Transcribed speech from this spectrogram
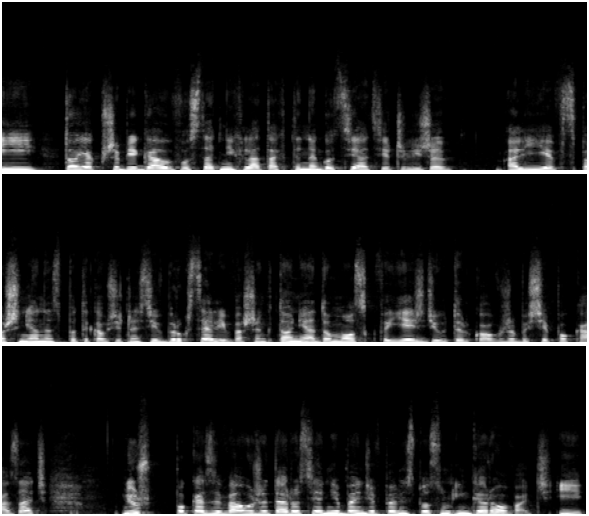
I to, jak przebiegały w ostatnich latach te negocjacje, czyli że Alijew z Paszynianem spotykał się częściej w Brukseli, w Waszyngtonie, a do Moskwy jeździł tylko, żeby się pokazać, już pokazywały, że ta Rosja nie będzie w pewien sposób ingerować. I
